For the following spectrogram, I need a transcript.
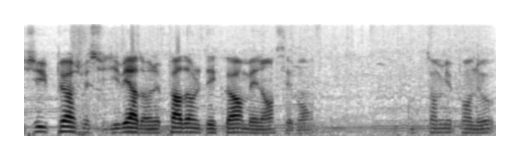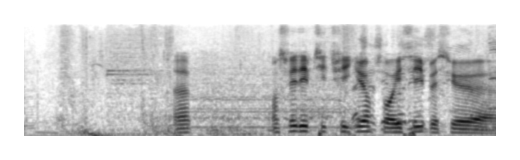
J'ai eu peur, je me suis dit merde, on part dans le décor, mais non, c'est bon. Donc, tant mieux pour nous. Hop. On se fait des petites figures pour ici parce que... Euh,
